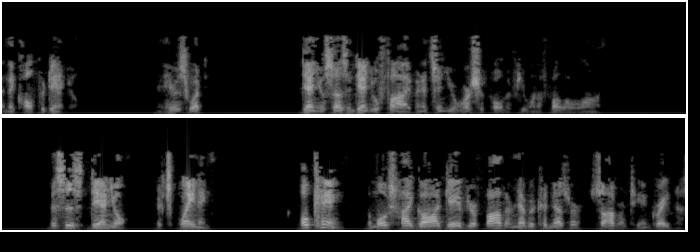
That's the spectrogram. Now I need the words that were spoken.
And they called for Daniel. And here's what Daniel says in Daniel 5, and it's in your worship folder if you want to follow along. This is Daniel explaining, O king, the Most High God gave your father Nebuchadnezzar sovereignty and greatness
